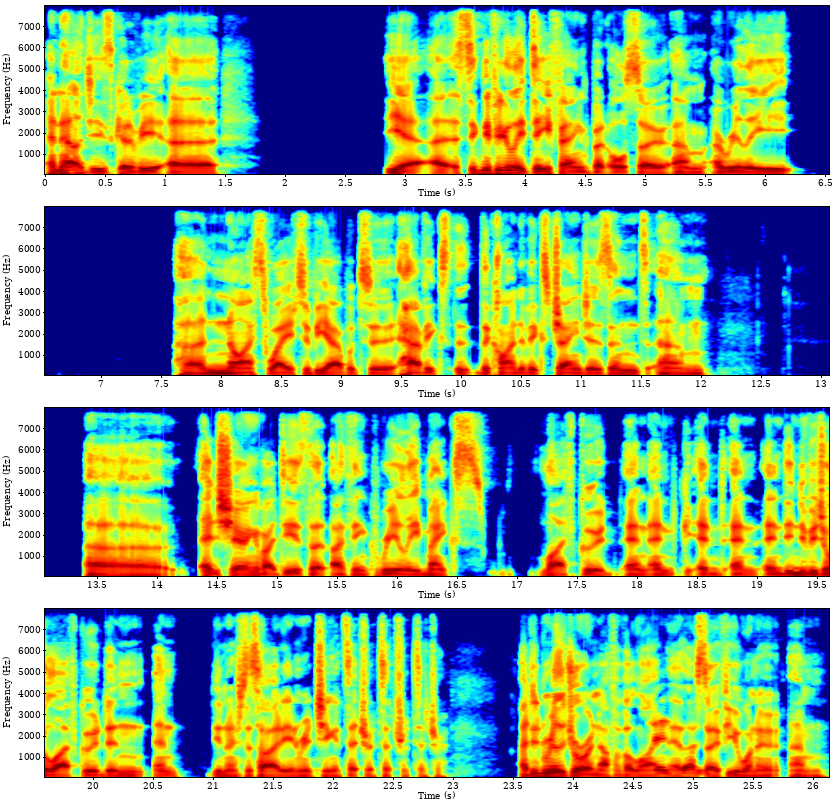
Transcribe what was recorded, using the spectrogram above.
analogy is going to be a yeah a significantly defanged, but also um, a really a nice way to be able to have ex- the kind of exchanges and um, uh, and sharing of ideas that I think really makes life good and and and and, and individual life good and and you know society enriching etc etc etc i didn't really draw enough of a line there though so if you want to um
